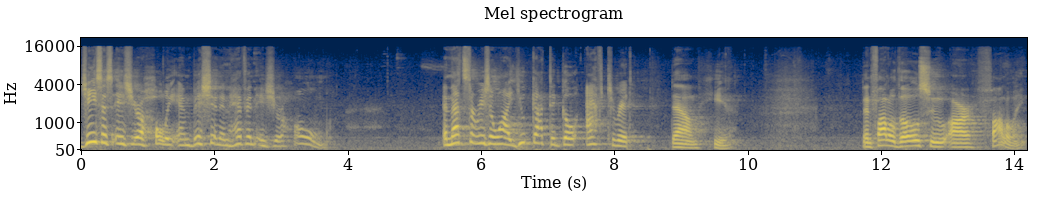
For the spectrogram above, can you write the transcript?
Jesus is your holy ambition, and heaven is your home. And that's the reason why you got to go after it down here. Then follow those who are following.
